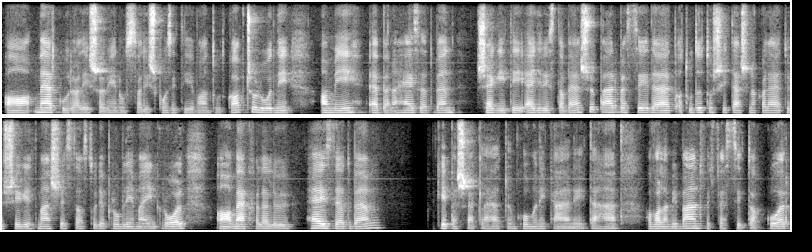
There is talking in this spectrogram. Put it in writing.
a Merkurral és a Vénusszal is pozitívan tud kapcsolódni, ami ebben a helyzetben segíti egyrészt a belső párbeszédet, a tudatosításnak a lehetőségét, másrészt azt, hogy a problémáinkról a megfelelő helyzetben képesek lehetünk kommunikálni. Tehát ha valami bánt vagy feszít, akkor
